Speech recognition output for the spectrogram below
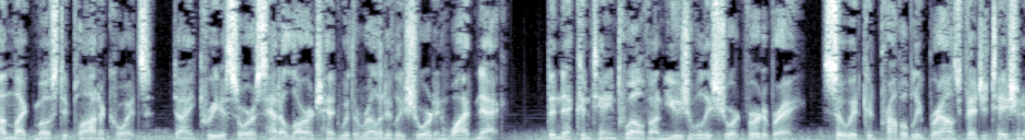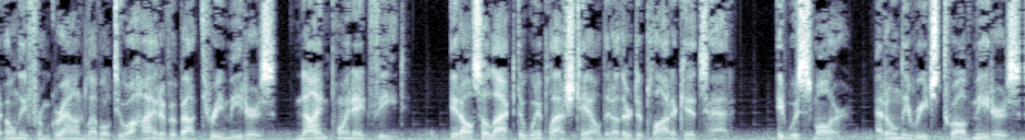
Unlike most diplodocoids, Dicraeosaurus had a large head with a relatively short and wide neck. The neck contained 12 unusually short vertebrae, so it could probably browse vegetation only from ground level to a height of about 3 meters, 9.8 feet. It also lacked the whiplash tail that other diplodocids had. It was smaller, had only reached 12 meters,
